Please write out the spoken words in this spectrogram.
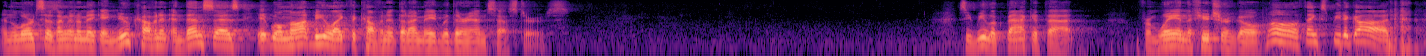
And the Lord says, I'm going to make a new covenant, and then says, It will not be like the covenant that I made with their ancestors. See, we look back at that from way in the future and go, Oh, thanks be to God.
